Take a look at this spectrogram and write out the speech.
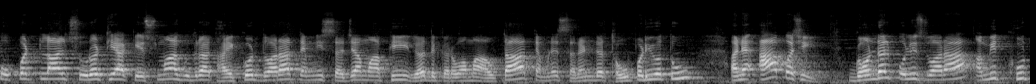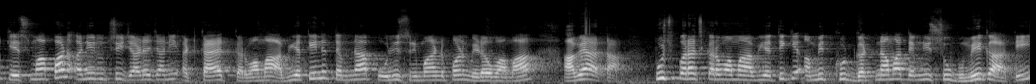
પોપટલાલ સોરઠિયા કેસમાં ગુજરાત હાઈકોર્ટ દ્વારા તેમની સજા માફી રદ કરવામાં આવતા તેમણે સરેન્ડર થવું પડ્યું હતું અને આ પછી ગોંડલ પોલીસ દ્વારા અમિત ખૂટ કેસમાં પણ અનિરુદ્ધસિંહ જાડેજાની અટકાયત કરવામાં આવી હતી અને તેમના પોલીસ રિમાન્ડ પણ મેળવવામાં આવ્યા હતા. પૂછપરછ કરવામાં આવી હતી કે અમિત ખૂટ ઘટનામાં તેમની શું ભૂમિકા હતી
